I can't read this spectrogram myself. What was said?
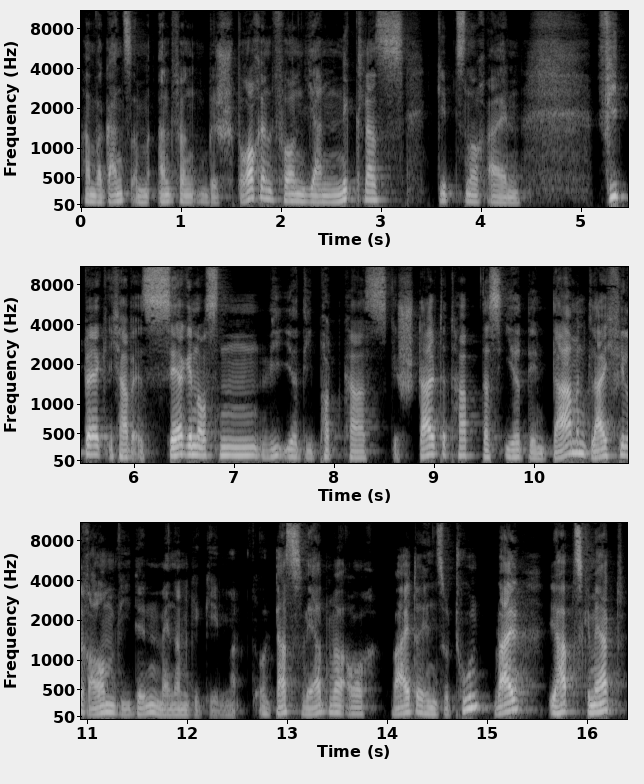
Haben wir ganz am Anfang besprochen. Von Jan Niklas gibt's noch ein Feedback. Ich habe es sehr genossen, wie ihr die Podcasts gestaltet habt, dass ihr den Damen gleich viel Raum wie den Männern gegeben habt. Und das werden wir auch weiterhin so tun, weil ihr habt's gemerkt,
